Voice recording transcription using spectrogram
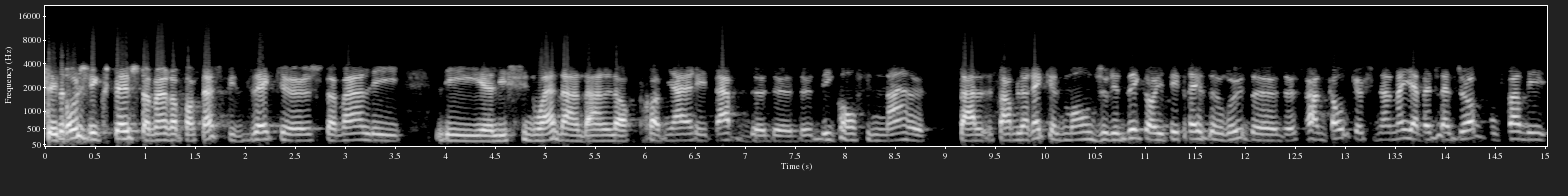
c'est drôle, j'écoutais justement un reportage puis il disait que justement les les, euh, les Chinois dans, dans leur première étape de, de, de déconfinement, ça semblerait que le monde juridique a été très heureux de, de se rendre compte que finalement il y avait de la job pour faire des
